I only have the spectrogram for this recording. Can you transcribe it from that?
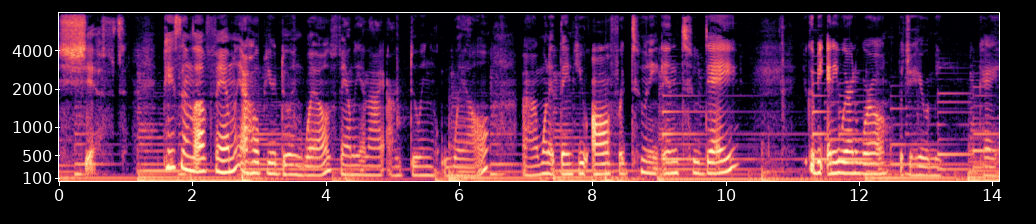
shift. Peace and love, family. I hope you're doing well. Family and I are doing well. I want to thank you all for tuning in today. You could be anywhere in the world, but you're here with me, okay?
